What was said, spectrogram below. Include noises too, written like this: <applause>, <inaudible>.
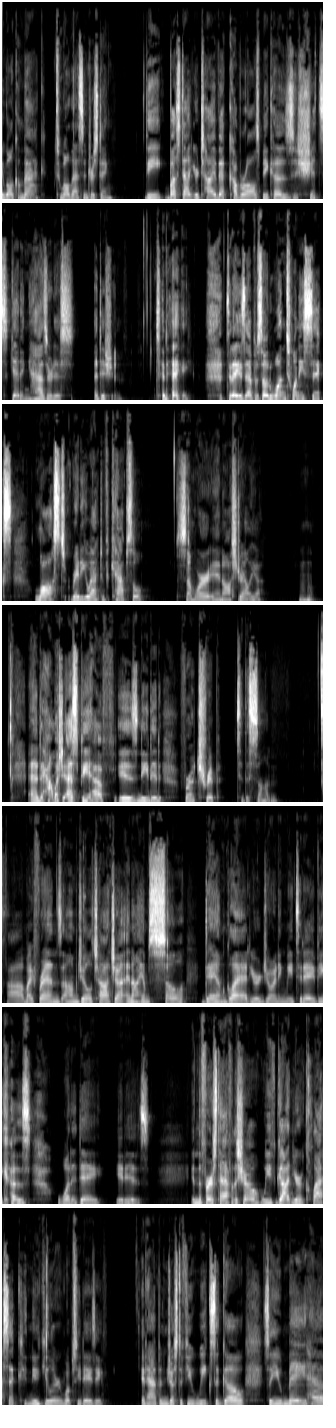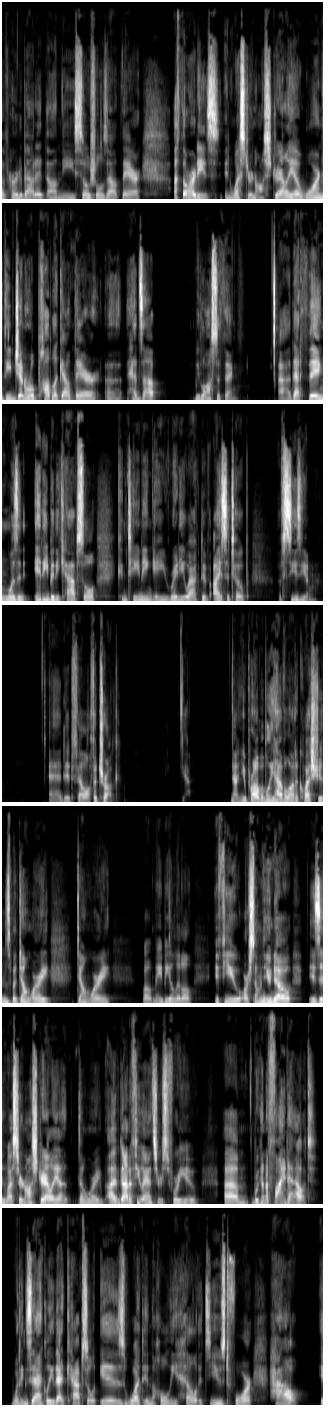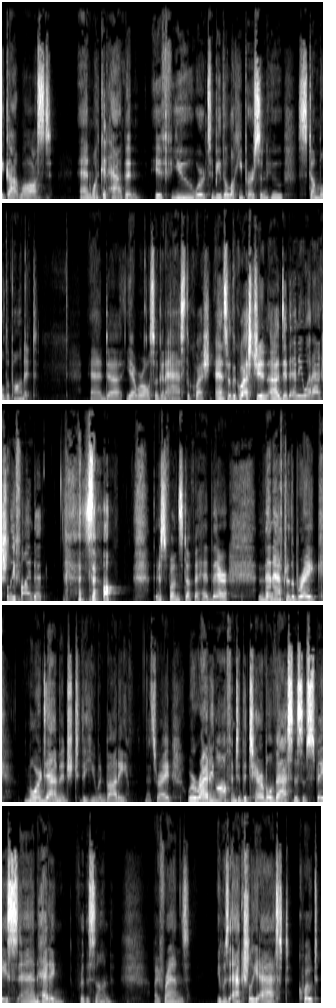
Hey, welcome back to Well That's Interesting. The Bust Out Your Tyvek coveralls because shit's getting hazardous edition. <laughs> Today, today is episode 126 Lost Radioactive Capsule, somewhere in Australia. hmm And how much SPF is needed for a trip to the sun. Uh, my friends, I'm Jill Chacha, and I am so damn glad you're joining me today because what a day it is. In the first half of the show, we've got your classic nuclear whoopsie daisy. It happened just a few weeks ago, so you may have heard about it on the socials out there. Authorities in Western Australia warned the general public out there uh, heads up, we lost a thing. Uh, that thing was an itty bitty capsule containing a radioactive isotope of cesium, and it fell off a truck. Yeah. Now, you probably have a lot of questions, but don't worry, don't worry. Well, maybe a little. If you or someone you know is in Western Australia, don't worry, I've got a few answers for you. Um, we're going to find out what exactly that capsule is, what in the holy hell it's used for, how it got lost, and what could happen if you were to be the lucky person who stumbled upon it. And uh, yeah, we're also going to ask the question, answer the question: uh, Did anyone actually find it? <laughs> so there's fun stuff ahead there. Then after the break, more damage to the human body. That's right. We're riding off into the terrible vastness of space and heading for the sun. My friends, it was actually asked, quote,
